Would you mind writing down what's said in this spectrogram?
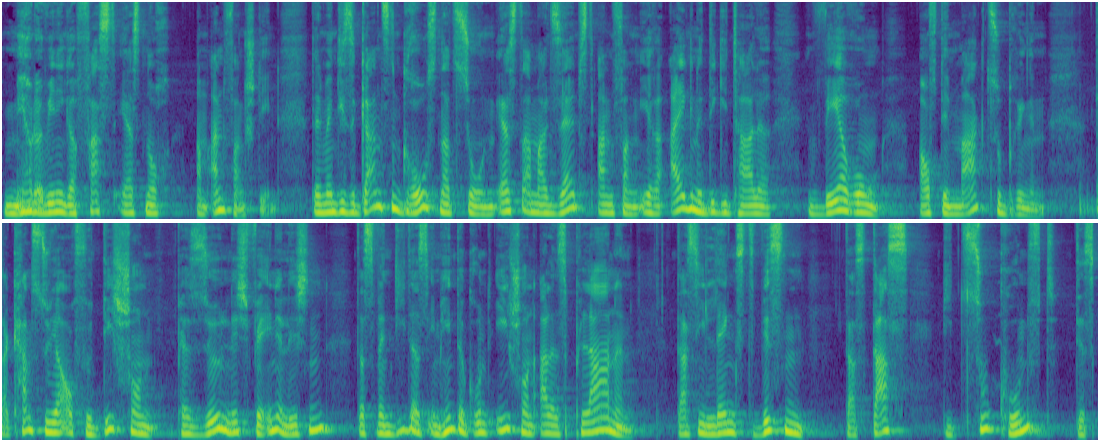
mehr oder weniger fast erst noch am Anfang stehen. Denn wenn diese ganzen Großnationen erst einmal selbst anfangen, ihre eigene digitale Währung auf den Markt zu bringen, da kannst du ja auch für dich schon persönlich verinnerlichen, dass wenn die das im Hintergrund eh schon alles planen, dass sie längst wissen, dass das die Zukunft des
